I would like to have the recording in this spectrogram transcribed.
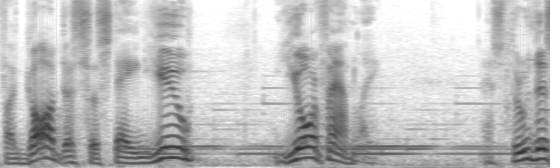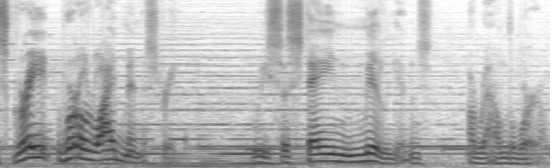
for God to sustain you, your family, as through this great worldwide ministry, we sustain millions around the world.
